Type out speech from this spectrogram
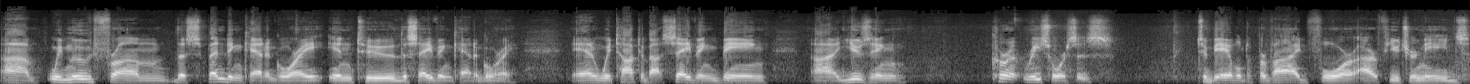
Um, we moved from the spending category into the saving category. And we talked about saving being uh, using current resources to be able to provide for our future needs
